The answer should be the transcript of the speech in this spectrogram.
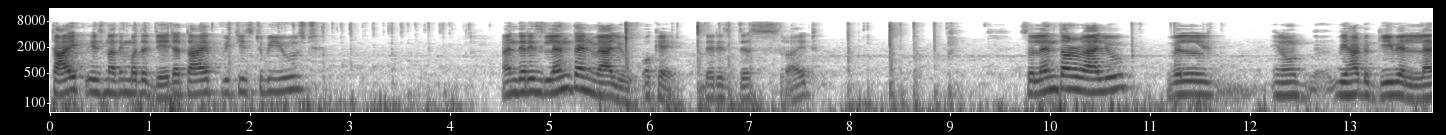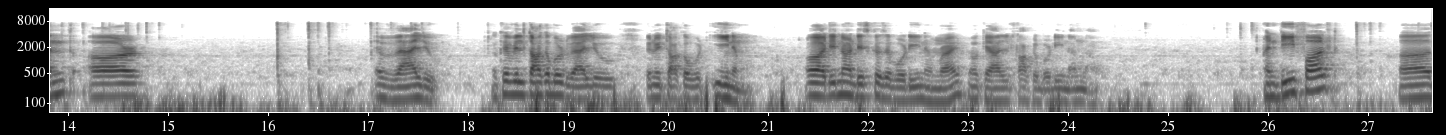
Type is nothing but the data type which is to be used. And there is length and value. Okay there is this right so length or value will you know we have to give a length or a value. Okay we'll talk about value when we talk about enum. Oh I did not discuss about enum right? Okay I'll talk about enum now. And default uh,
